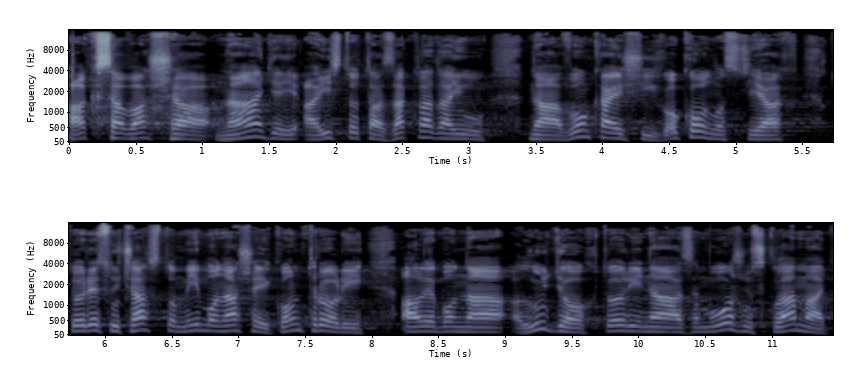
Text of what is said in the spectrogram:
Ak sa vaša nádej a istota zakladajú na vonkajších okolnostiach, ktoré sú často mimo našej kontroly, alebo na ľuďoch, ktorí nás môžu sklamať,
